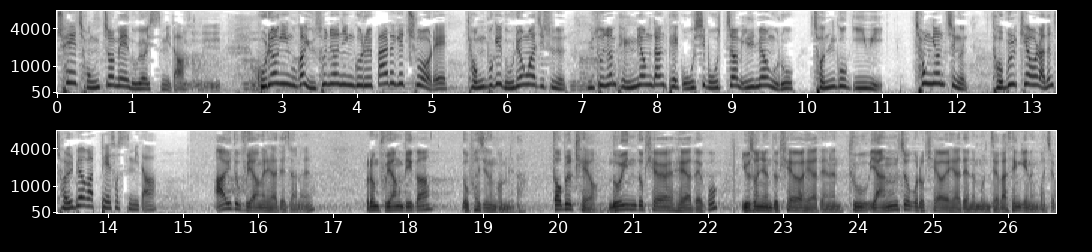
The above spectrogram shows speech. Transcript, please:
최정점에 놓여 있습니다. 고령 인구가 유소년 인구를 빠르게 추월해 경북의 노령화 지수는 유소년 100명당 155.1명으로 전국 2위. 청년층은 double care라는 절벽 앞에 섰습니다. 아이도 부양을 해야 되잖아요. 그럼 부양비가 높아지는 겁니다. double care, 노인도 care해야 되고 유소년도 care해야 되는 두 양쪽으로 care해야 되는 문제가 생기는 거죠.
